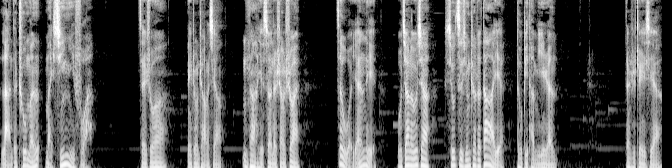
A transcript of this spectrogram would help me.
懒得出门买新衣服啊。再说那种长相，那也算得上帅。在我眼里，我家楼下修自行车的大爷。都比他迷人，但是这些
